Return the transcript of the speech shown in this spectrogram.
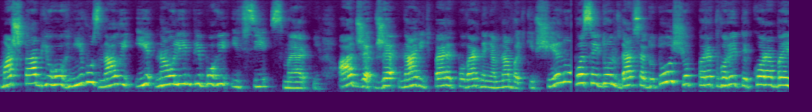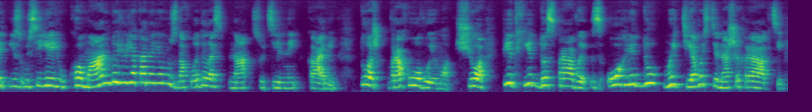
масштаб його гніву знали і на Олімпі боги, і всі смертні. Адже вже навіть перед поверненням на батьківщину Посейдон вдався до того, щоб перетворити корабель із усією командою, яка на ньому знаходилась на суцільний камінь. Тож враховуємо, що підхід до справи з огляду миттєвості наших реакцій.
